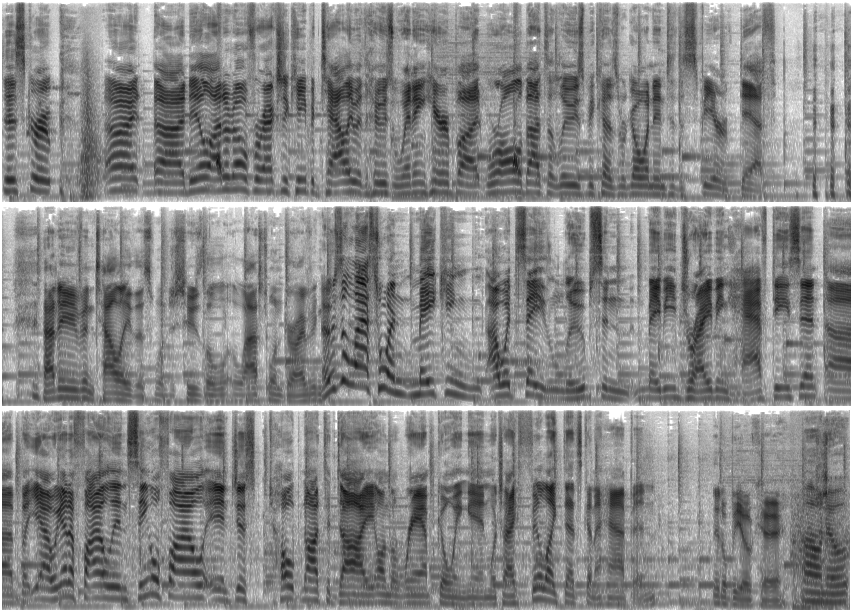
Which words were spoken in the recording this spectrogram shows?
this group. All right, uh, Neil. I don't know if we're actually keeping tally with who's winning here, but we're all about to lose because we're going into the sphere of death. How do you even tally this one? Just who's the last one driving? Who's the last one making, I would say, loops and maybe driving half decent? Uh, but yeah, we got to file in single file and just hope not to die on the ramp going in, which I feel like that's going to happen. It'll be okay. Oh no,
